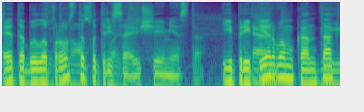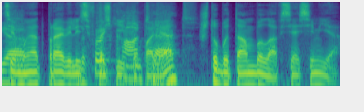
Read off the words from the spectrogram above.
Это было просто потрясающее место. И при первом контакте мы отправились в какие-то поля, чтобы там была вся семья.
